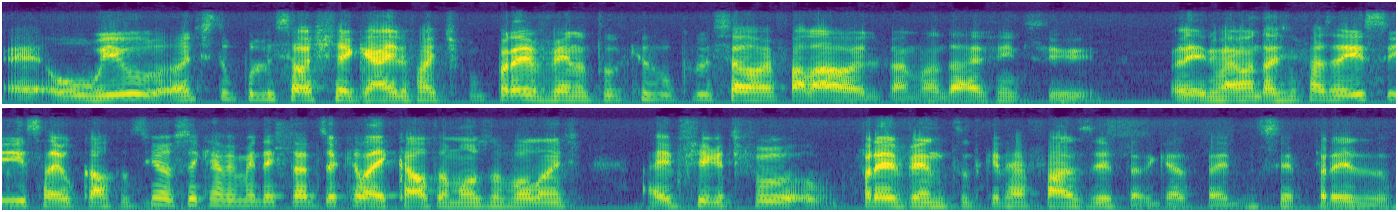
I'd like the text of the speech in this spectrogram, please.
é, o Will, antes do policial chegar, ele vai, tipo, prevendo tudo que o policial vai falar, ó, ele vai mandar a gente se. Ele vai mandar a gente fazer isso e isso. Aí o Calton assim, eu sei que vai me identidade, dizer que lá, e Calton, mãos no volante. Aí ele fica, tipo, prevendo tudo que ele vai fazer, tá ligado? Pra ele não ser preso.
